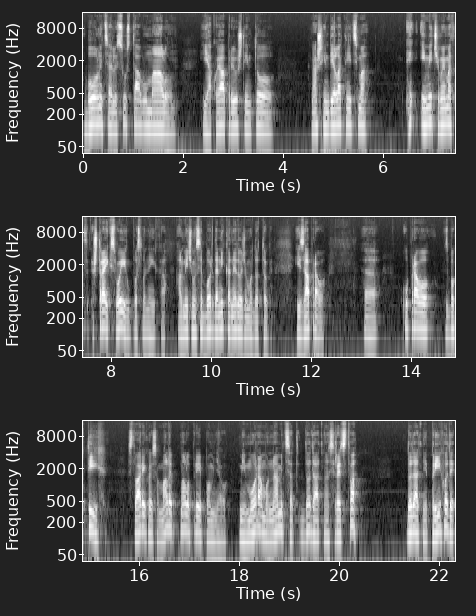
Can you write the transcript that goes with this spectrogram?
bolnica ili sustav u malom. I ako ja priuštim to našim djelatnicima, i mi ćemo imati štrajk svojih uposlenika, ali mi ćemo se boriti da nikad ne dođemo do toga. I zapravo, e, upravo zbog tih stvari koje sam malo, malo prije pominjao, mi moramo namicati dodatna sredstva, dodatne prihode,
